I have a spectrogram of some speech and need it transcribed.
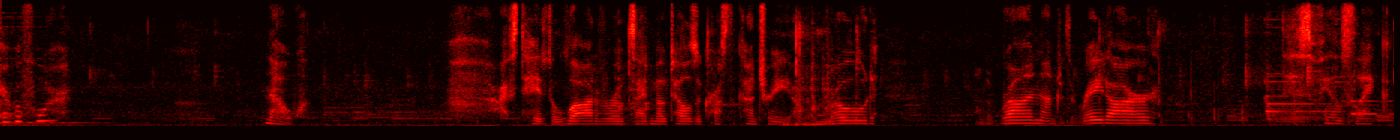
Here before? No. I've stayed at a lot of roadside motels across the country. On the road, on the run, under the radar. This feels like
